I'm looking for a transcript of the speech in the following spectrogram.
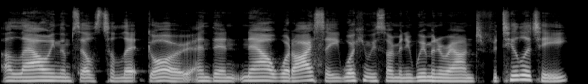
allowing themselves to let go. And then now what i see working with so many women around fertility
